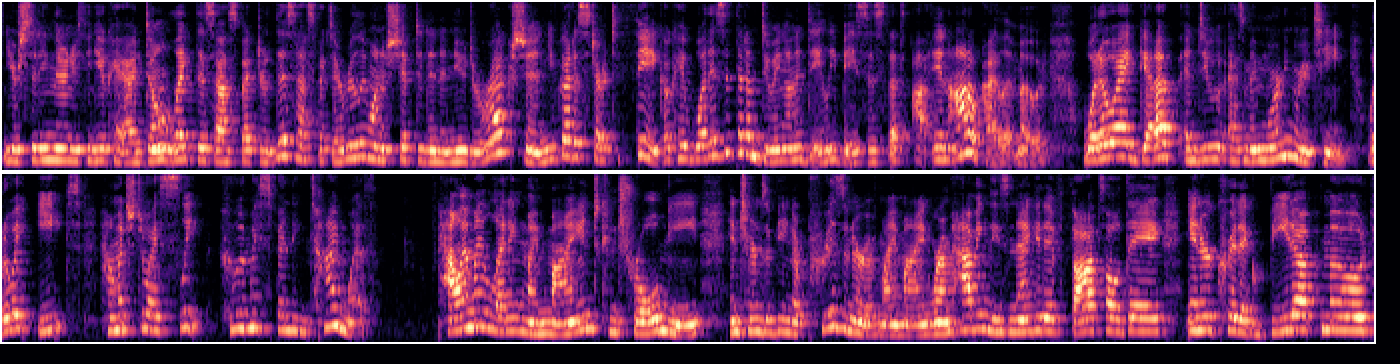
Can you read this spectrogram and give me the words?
you're sitting there and you're thinking, okay, I don't like this aspect or this aspect. I really want to shift it in a new direction. You've got to start to think, okay, what is it that I'm doing on a daily basis that's uh, in autopilot mode? What do I get up and do as my morning routine? What do I eat? How much do I sleep? Who am I spending time with? How am I letting my mind control me in terms of being a prisoner of my mind, where I'm having these negative thoughts all day, inner critic beat up mode,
